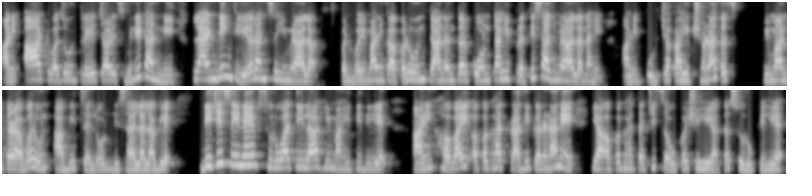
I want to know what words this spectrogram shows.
आणि आठ वाजून त्रेचाळीस मिनिटांनी लँडिंग क्लिअरन्सही मिळाला. पण वैमानिकाकडून त्यानंतर कोणताही प्रतिसाद मिळाला नाही आणि पुढच्या काही क्षणातच विमानतळावरून आगीचे लोट दिसायला लागले. डीजीसीने सुरुवातीला ही माहिती दिली आहे आणि हवाई अपघात प्राधिकरणाने या अपघाताची चौकशीही आता सुरू केली आहे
